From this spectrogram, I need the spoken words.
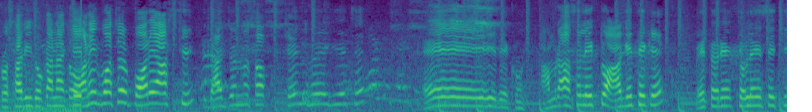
প্রসাদী দোকান আছে। অনেক বছর পরে আসছি যার জন্য সব চেঞ্জ হয়ে গিয়েছে। এই দেখুন আমরা আসলে একটু আগে থেকে ভেতরে চলে এসেছি।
